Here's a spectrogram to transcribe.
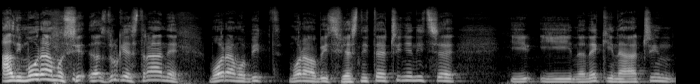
ali moramo s druge strane moramo biti moramo biti svjesni te činjenice i, i na neki način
